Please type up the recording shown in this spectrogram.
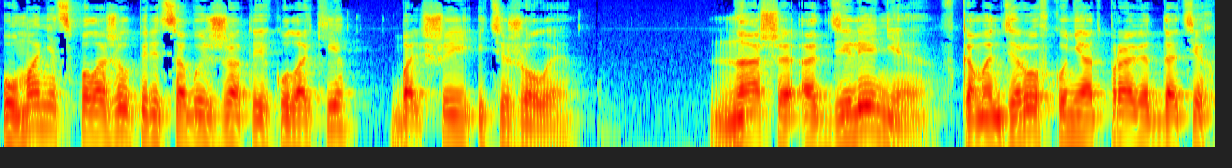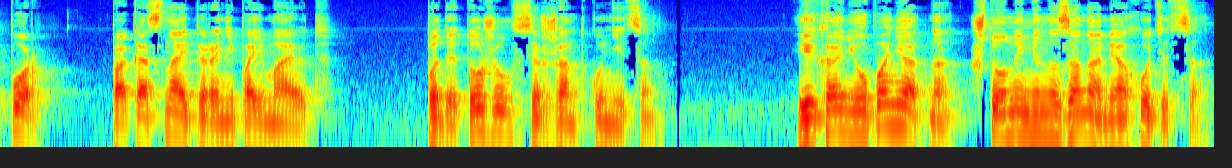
Уманец положил перед собой сжатые кулаки, большие и тяжелые. Наше отделение в командировку не отправят до тех пор, пока снайпера не поймают, подытожил сержант Куницын. И коню понятно, что он именно за нами охотится.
